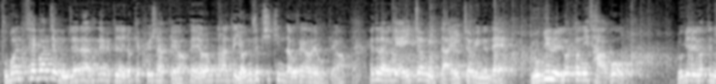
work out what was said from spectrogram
두 번, 세 번째 문제는 선생님이 그냥 이렇게 표시할게요. 그냥 여러분들한테 연습시킨다고 생각을 해볼게요. 얘들아, 여기 A점이 있다. A점이 있는데, 여기를 읽었더니 4고, 여기를 읽었더니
